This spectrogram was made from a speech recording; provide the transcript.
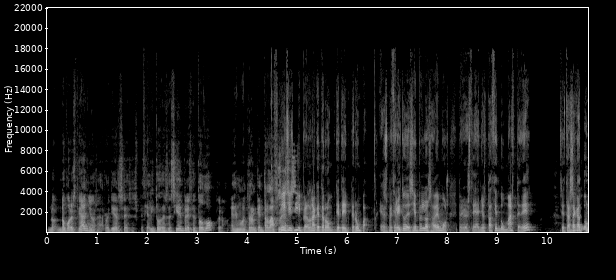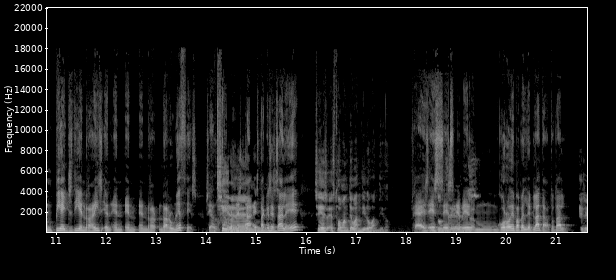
no, no, por este año, o sea, Rogers es especialito desde siempre, es de todo, pero en el momento en el que entra la Flair... Sí, sí, sí, perdona que te, que te interrumpa. Es especialito de siempre, lo sabemos, pero este año está haciendo un máster, ¿eh? Se está sacando un PhD en, raris, en, en, en, en raruneces. O sea, sí, eh, está, está, que se sale, ¿eh? Sí, es, es tomante bandido, bandido. O sea, es, Entonces... es, es, un gorro de papel de plata, total. Sí, sí,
